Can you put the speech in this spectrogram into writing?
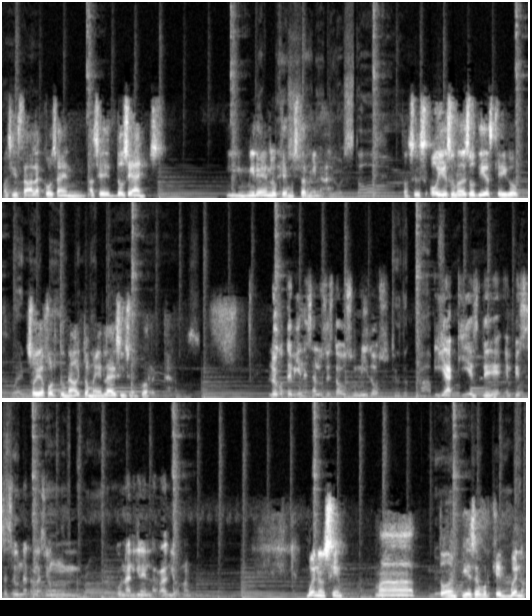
Así estaba la cosa en hace 12 años. Y miren lo que hemos terminado. Entonces, hoy es uno de esos días que digo, soy afortunado y tomé la decisión correcta. Luego te vienes a los Estados Unidos y aquí este, empiezas a hacer una relación con alguien en la radio, ¿no? Bueno, sí. Uh, todo empieza porque, bueno,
